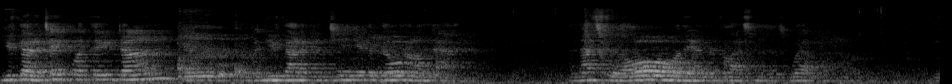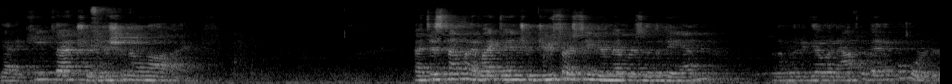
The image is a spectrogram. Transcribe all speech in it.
You've got to take what they've done, and you've got to continue to build on that. And that's for all of the underclassmen as well. You got to keep that tradition alive. At this time, I'd like to introduce our senior members of the band. And I'm going to go in alphabetical order.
